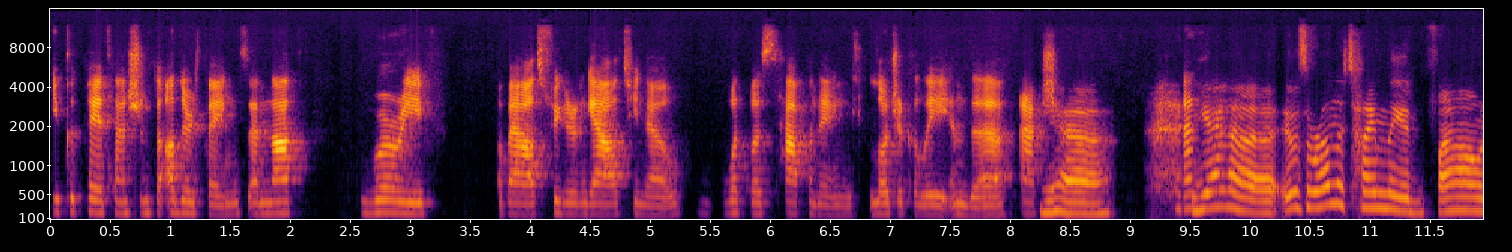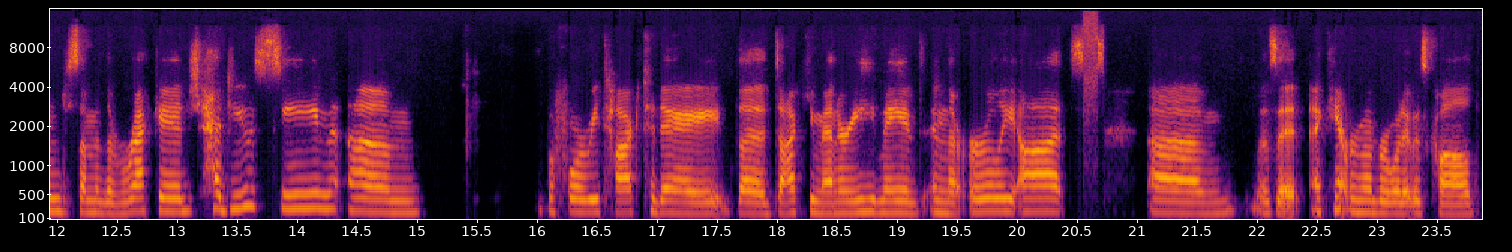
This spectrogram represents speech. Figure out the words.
you could pay attention to other things and not worry about figuring out you know what was happening logically in the action. Yeah. And- yeah it was around the time they had found some of the wreckage. Had you seen um before we talked today the documentary he made in the early aughts um, was it? I can't remember what it was called.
